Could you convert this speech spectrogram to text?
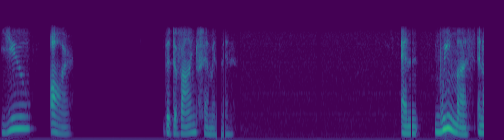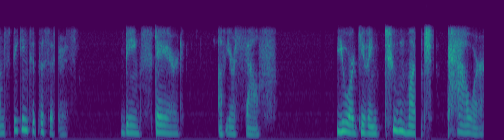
You are the divine feminine. And we must, and I'm speaking to the sisters, being scared of yourself. You are giving too much power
